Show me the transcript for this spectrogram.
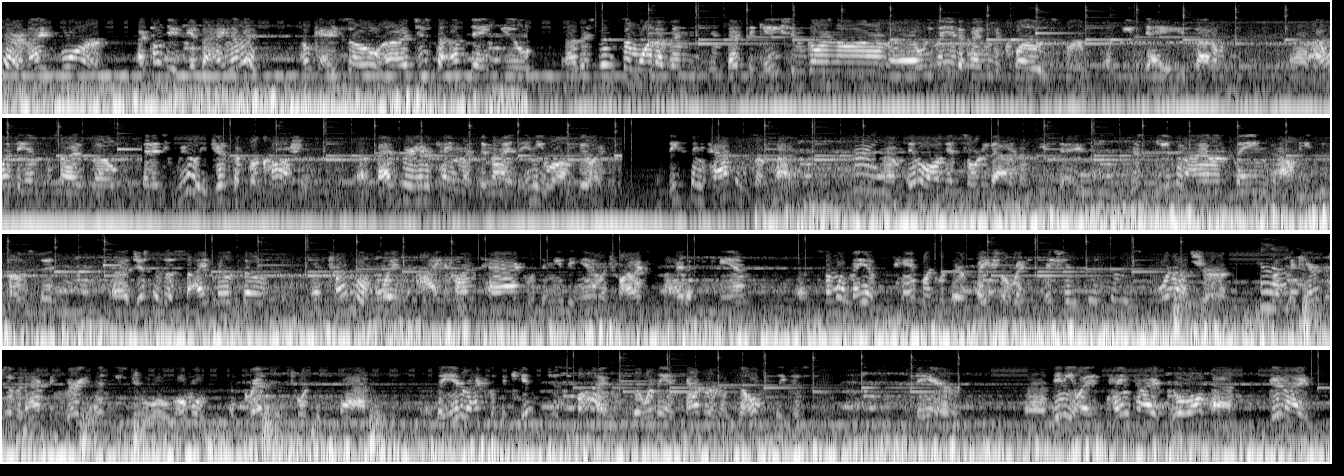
I told you to get the hang of it. Okay, so uh, just to update you, uh, there's been somewhat of an investigation going on. Uh, we may end up having to close for a few days. I don't know. Uh, I want to emphasize, though, that it's really just a precaution. Uh, Fazbear Entertainment denies any wrongdoing. These things happen sometimes. Hi. Um, it'll all get sorted out in a few days. Just keep an eye on things, and I'll keep you posted. Uh, just as a side note, though, uh, try to avoid eye contact with any of the animatronics side if you can. Uh, someone may have tampered with their facial recognition systems. We're not sure. Hello? But the characters have been acting very unusual, almost aggressive towards the staff. They interact with the kids just fine, but when they encounter an adult, they just stare. Uh, anyway, hang tight, it'll all pass. Good night.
